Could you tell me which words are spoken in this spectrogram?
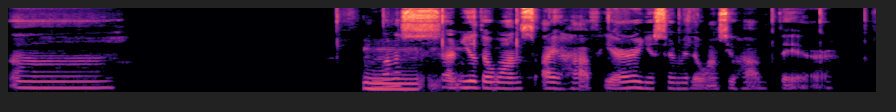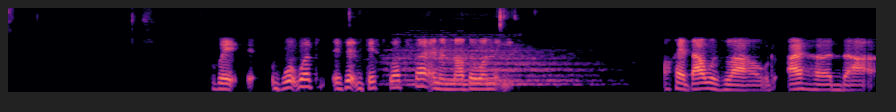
Uh, I'm gonna Mm, send you the ones I have here, and you send me the ones you have there. wait, what web is it? This website and another one that you. Okay, that was loud. I heard that.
